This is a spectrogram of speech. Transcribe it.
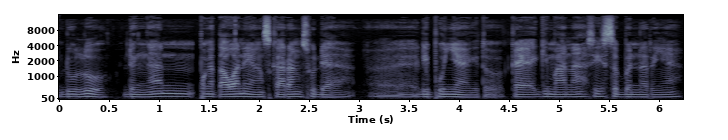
dulu dengan pengetahuan yang sekarang sudah eh, dipunya gitu. Kayak gimana sih sebenarnya?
